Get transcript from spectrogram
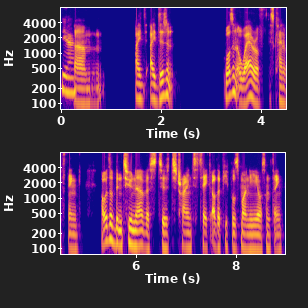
Yeah. Um, I I didn't wasn't aware of this kind of thing. I would have been too nervous to, to trying to take other people's money or something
